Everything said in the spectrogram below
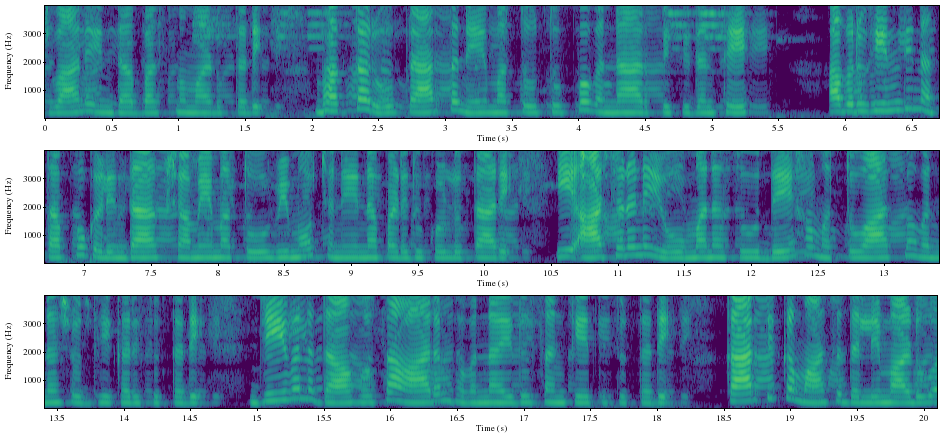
ಜ್ವಾಲೆಯಿಂದ ಭಸ್ಮ ಮಾಡುತ್ತದೆ. ಭಕ್ತರು ಪ್ರಾರ್ಥನೆ ಮತ್ತು ತುಪ್ಪವನ್ನು ಅರ್ಪಿಸಿದಂತೆ ಅವರು ಹಿಂದಿನ ತಪ್ಪುಗಳಿಂದ ಕ್ಷಮೆ ಮತ್ತು ವಿಮೋಚನೆಯನ್ನು ಪಡೆದುಕೊಳ್ಳುತ್ತಾರೆ. ಈ ಆಚರಣೆಯು ಮನಸ್ಸು, ದೇಹ ಮತ್ತು ಆತ್ಮವನ್ನು ಶುದ್ಧೀಕರಿಸುತ್ತದೆ. ಜೀವನದ ಹೊಸ ಆರಂಭವನ್ನು ಇದು ಸಂಕೇತಿಸುತ್ತದೆ. ಕಾರ್ತಿಕ ಮಾಸದಲ್ಲಿ ಮಾಡುವ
